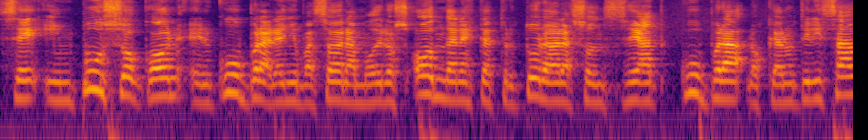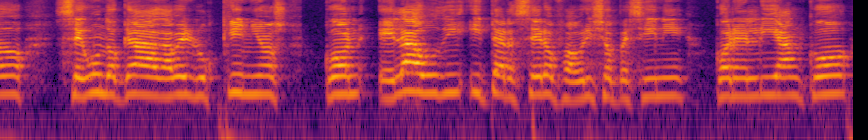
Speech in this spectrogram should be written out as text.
se impuso con el Cupra. El año pasado eran modelos Honda en esta estructura, ahora son Seat Cupra los que han utilizado. Segundo queda Gabriel Lusquiños con el Audi y tercero Fabricio Pesini con el Lianco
